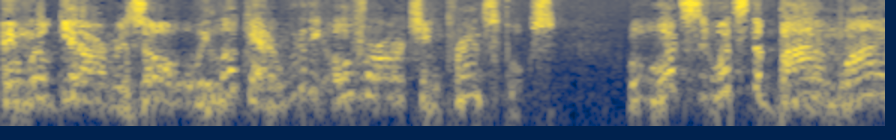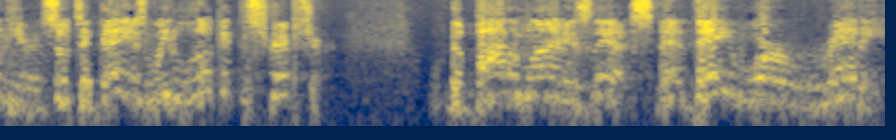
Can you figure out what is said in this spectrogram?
then we'll get our result. What we look at are what are the overarching principles? What's, what's the bottom line here? And so today, as we look at the scripture, the bottom line is this that they were ready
